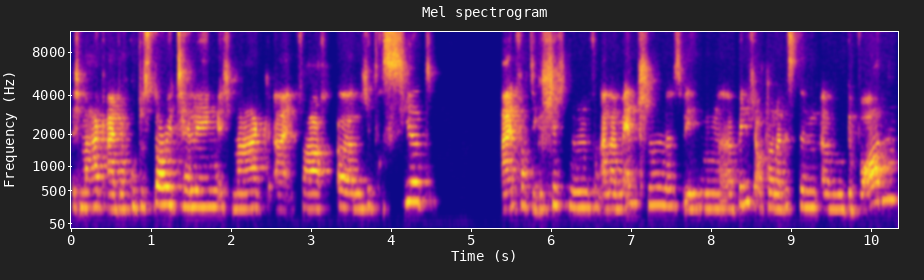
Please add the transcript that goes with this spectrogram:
ich mag einfach gutes Storytelling, ich mag einfach, äh, mich interessiert einfach die Geschichten von anderen Menschen. Deswegen äh, bin ich auch Journalistin ähm, geworden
